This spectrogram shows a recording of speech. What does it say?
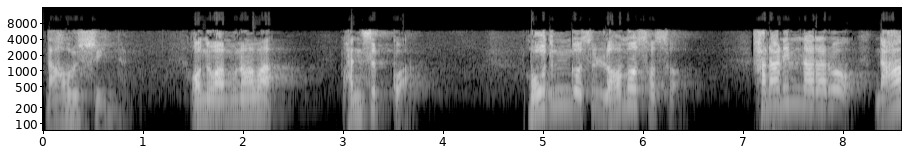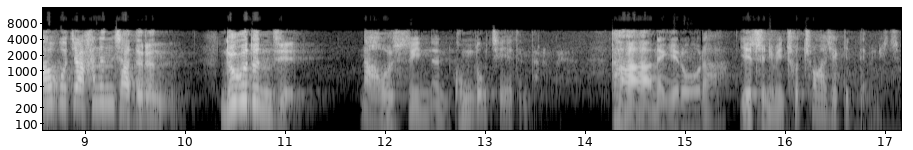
나올 수 있는 언어와 문화와 관습과 모든 것을 넘어서서 하나님 나라로 나오고자 하는 자들은 누구든지 나올 수 있는 공동체여야 된다는 거예요. 다 내게로 오라. 예수님이 초청하셨기 때문이죠.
